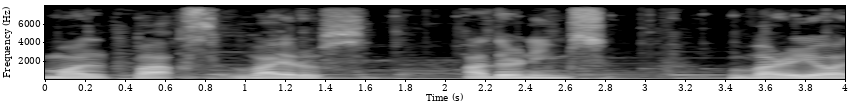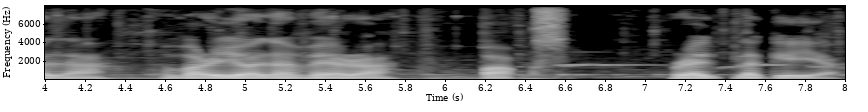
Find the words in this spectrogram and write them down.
Smallpox virus. Other names variola, variola vera, pox, red plaguea.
